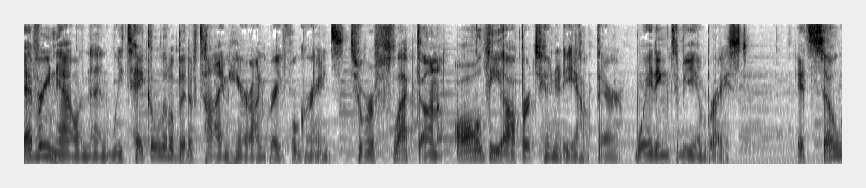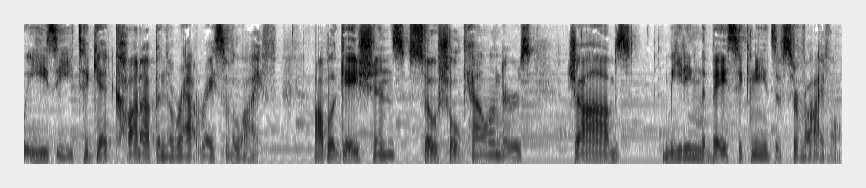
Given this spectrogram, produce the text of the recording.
Every now and then, we take a little bit of time here on Grateful Grains to reflect on all the opportunity out there waiting to be embraced. It's so easy to get caught up in the rat race of life obligations, social calendars, jobs, meeting the basic needs of survival.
